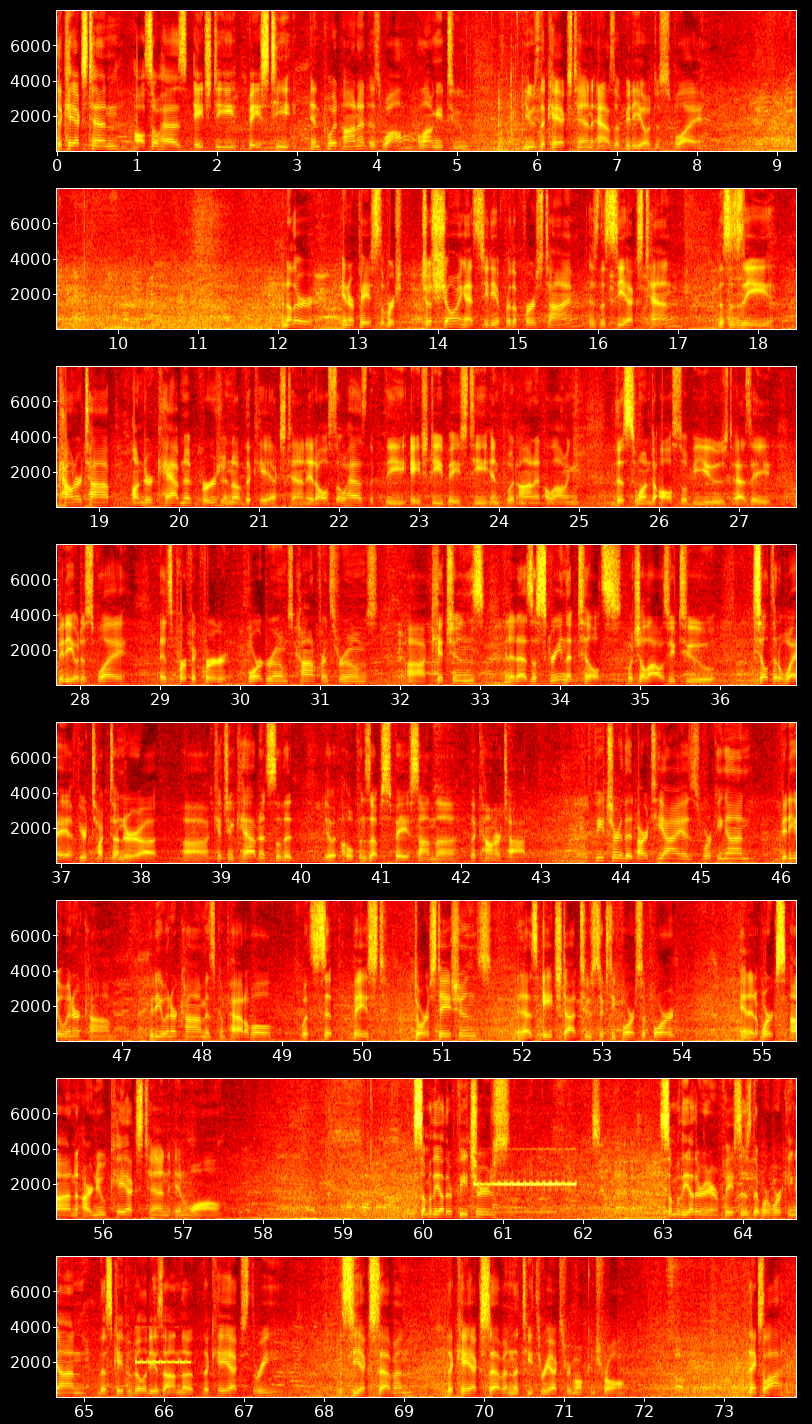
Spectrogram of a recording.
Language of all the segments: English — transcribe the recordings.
the KX10 also has HD base T input on it as well, allowing you to use the KX10 as a video display. Another interface that we're just showing at CEDIA for the first time is the CX10. This is the countertop under cabinet version of the KX10. It also has the, the HDBaseT input on it, allowing this one to also be used as a video display. It's perfect for boardrooms, conference rooms, uh, kitchens, and it has a screen that tilts, which allows you to tilt it away if you're tucked under a, a kitchen cabinets so that it opens up space on the, the countertop. The feature that RTI is working on, video intercom. Video intercom is compatible with SIP-based door stations. It has H.264 support, and it works on our new KX10 in-wall. Some of the other features, some of the other interfaces that we're working on, this capability is on the, the KX3, the CX7, the KX7, the T3X remote control. Thanks a lot.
